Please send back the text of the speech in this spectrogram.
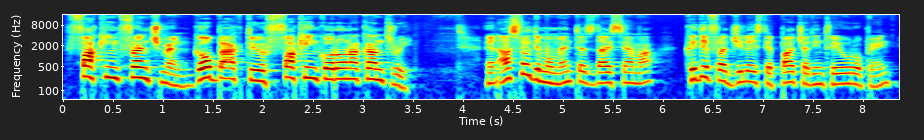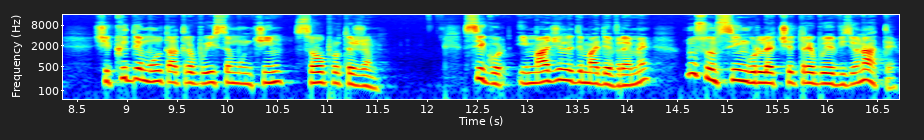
Fucking Frenchmen, go back to your fucking corona country! În astfel de momente îți dai seama cât de fragilă este pacea dintre europeni și cât de mult ar trebui să muncim să o protejăm. Sigur, imaginile de mai devreme nu sunt singurele ce trebuie vizionate.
